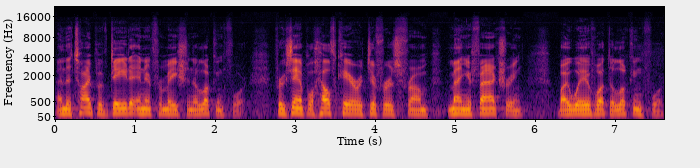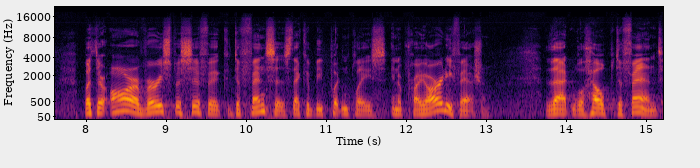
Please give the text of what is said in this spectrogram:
and the type of data and information they're looking for. For example, healthcare differs from manufacturing by way of what they're looking for. But there are very specific defenses that could be put in place in a priority fashion that will help defend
